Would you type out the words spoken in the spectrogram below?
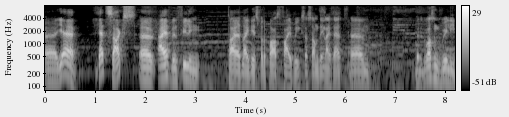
Uh, yeah, that sucks. Uh, I have been feeling tired like this for the past five weeks or something like that. Um, but it wasn't really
